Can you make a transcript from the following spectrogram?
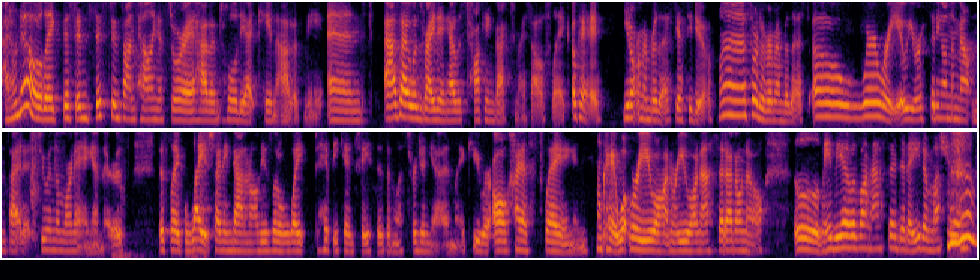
I don't know, like this insistence on telling a story I haven't told yet came out of me. And as I was writing, I was talking back to myself, like, okay, you don't remember this. Yes, you do. Uh, sort of remember this. Oh, where were you? You were sitting on the mountainside at two in the morning, and there was this like light shining down on all these little white hippie kid faces in West Virginia, and like you were all kind of swaying. And okay, what were you on? Were you on acid? I don't know. Oh, maybe I was on acid. Did I eat a mushroom?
